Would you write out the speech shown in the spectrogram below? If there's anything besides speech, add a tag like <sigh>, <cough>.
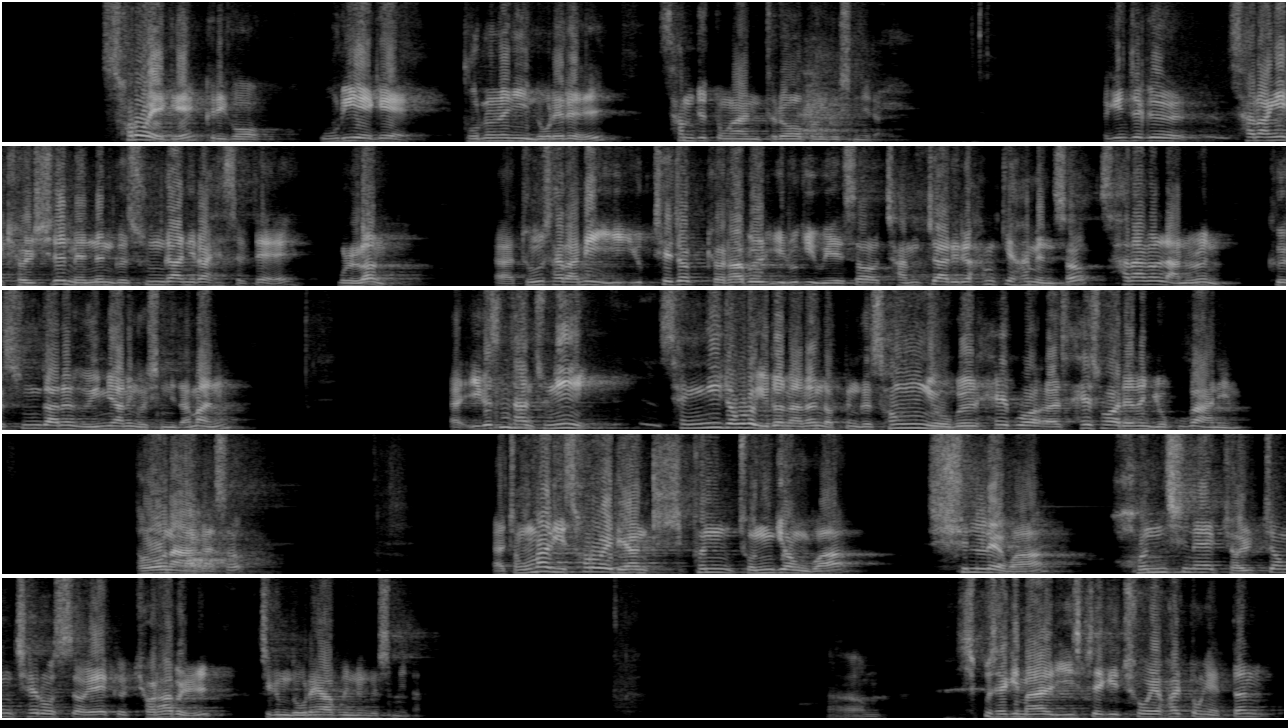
서로에게 그리고 우리에게 부르는 이 노래를 3주 동안 들어본 것입니다. 여기 이제 그 사랑이 결실을 맺는 그 순간이라 했을 때 물론 아, 두 사람이 이 육체적 결합을 이루기 위해서 잠자리를 함께 하면서 사랑을 나누는 그 순간을 의미하는 것입니다만 아, 이것은 단순히 생리적으로 일어나는 어떤 그 성욕을 해소하려는 욕구가 아닌 더 나아가서 아, 정말 이 서로에 대한 깊은 존경과 신뢰와 헌신의 결정체로서의 그 결합을 지금 노래하고 있는 것입니다. 19세기 음, 말 20세기 초에 활동했던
